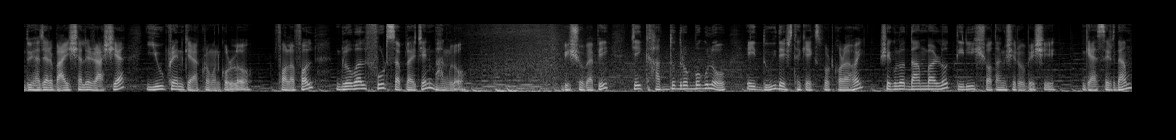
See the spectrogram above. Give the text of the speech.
দুই হাজার বাইশ সালে রাশিয়া ইউক্রেনকে আক্রমণ করল। ফলাফল, গ্লোবাল ফুড সাপ্লাই চেন ভাঙল। বিশ্বব্যাপী যেই খাদ্যদ্রব্যগুলো এই দুই দেশ থেকে এক্সপোর্ট করা হয়, সেগুলোর দাম বাড়ল তিরিশ শতাংশেরও বেশি। গ্যাসের দাম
